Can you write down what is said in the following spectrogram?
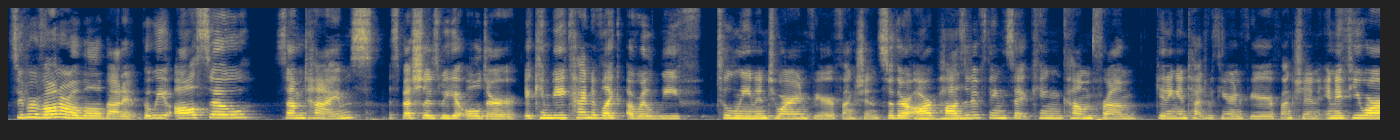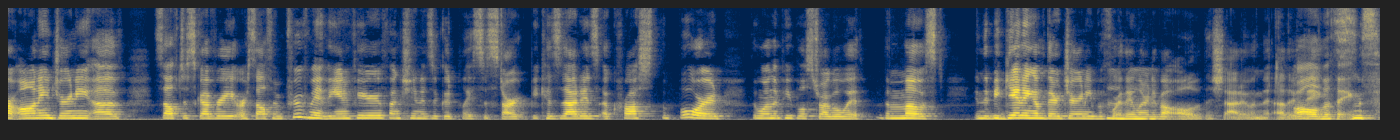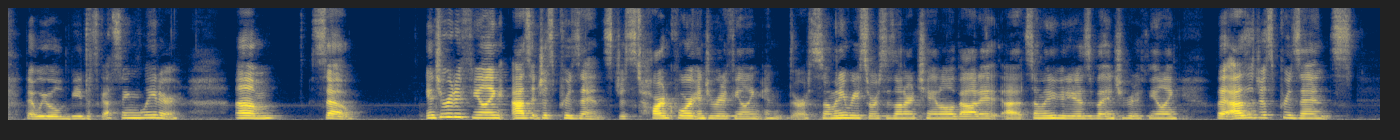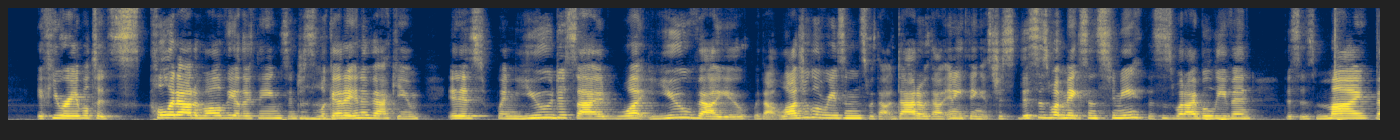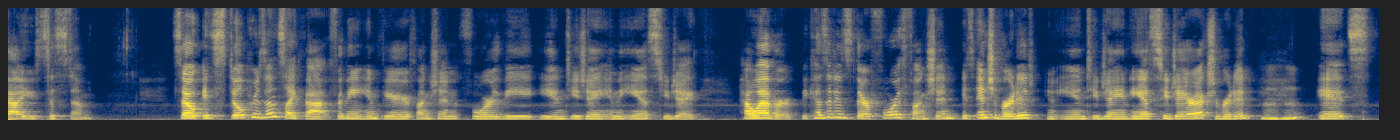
super vulnerable about it. But we also sometimes, especially as we get older, it can be kind of like a relief to lean into our inferior function. So there are mm-hmm. positive things that can come from getting in touch with your inferior function. And if you are on a journey of self discovery or self improvement, the inferior function is a good place to start because that is across the board the one that people struggle with the most in the beginning of their journey before mm-hmm. they learn about all of the shadow and the other all things the things that we will be discussing later. Um, so introverted feeling as it just presents, just hardcore introverted feeling, and there are so many resources on our channel about it, uh, so many videos about introverted feeling, but as it just presents, if you were able to pull it out of all of the other things and just mm-hmm. look at it in a vacuum, it is when you decide what you value without logical reasons, without data, without anything. It's just this is what makes sense to me. This is what I believe in. This is my value system. So it still presents like that for the inferior function for the ENTJ and the ESTJ. However, because it is their fourth function, it's introverted, and ENTJ and ESTJ are extroverted. Mm-hmm. It's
